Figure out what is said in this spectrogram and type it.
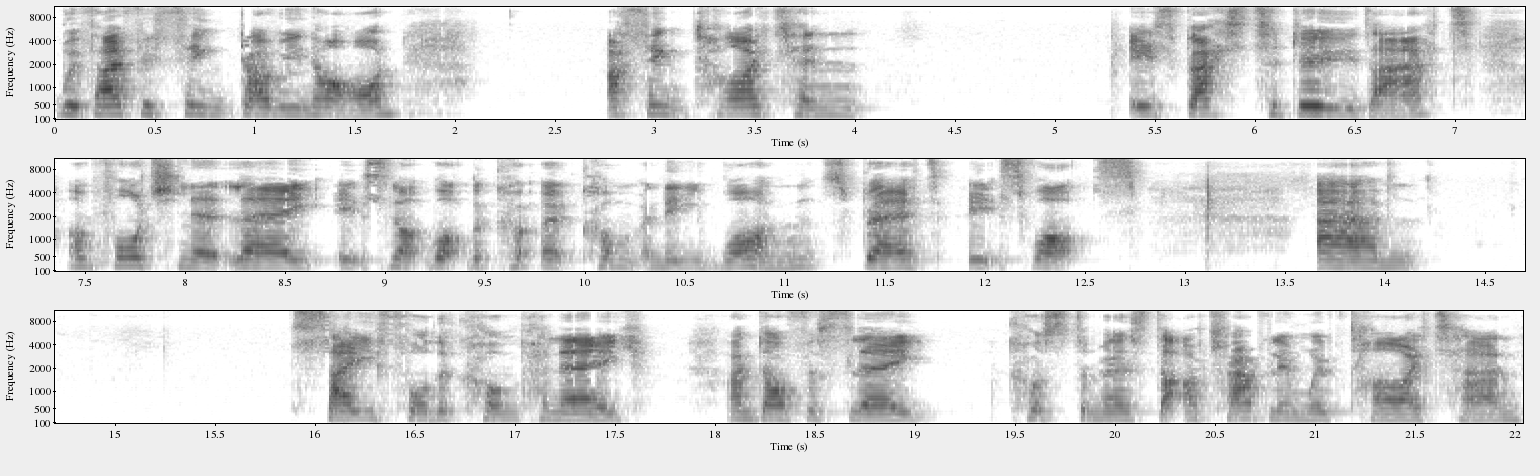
with everything going on, I think Titan is best to do that. Unfortunately, it's not what the co uh, company wants, but it's what's um, safe for the company and obviously customers that are travelling with Titan.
